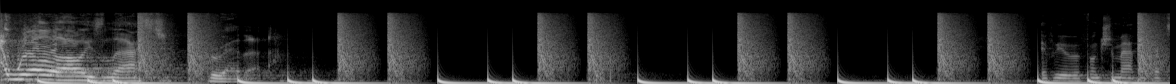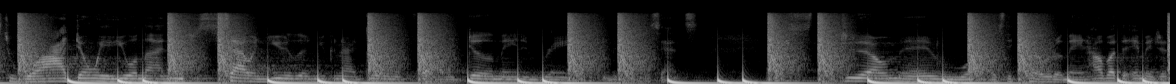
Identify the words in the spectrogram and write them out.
It will always last forever. Have a function map of x to y, don't worry, you will not need to sow and you learn you can identify the domain and range in the common sense. X domain, is the codomain. How about the images?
